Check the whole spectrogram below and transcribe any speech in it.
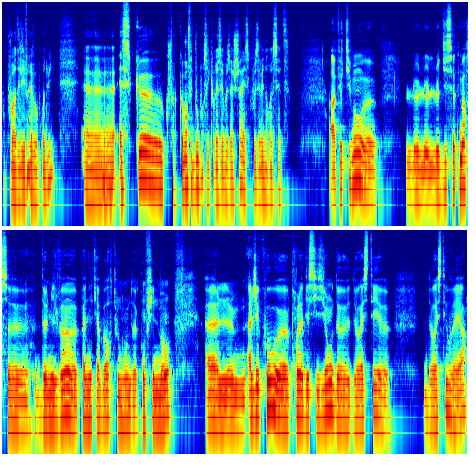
pour pouvoir délivrer vos produits. Euh, est-ce que, comment faites-vous pour sécuriser vos achats? Est-ce que vous avez une recette? Alors effectivement, euh, le, 17 mars 2020, panique à bord, tout le monde confinement. Algeco prend la décision de, rester, de rester ouvert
